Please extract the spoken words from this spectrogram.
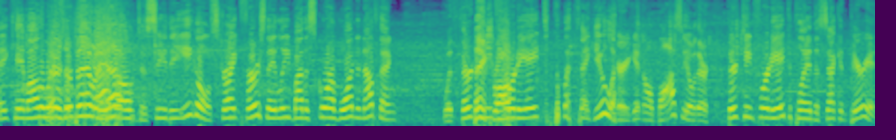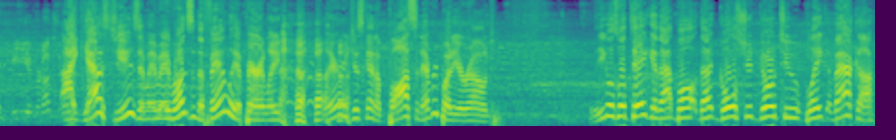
They came all the way There's the family, Chicago to see the Eagles strike first. They lead by the score of one to nothing with Thanks, Rob. 13:48. Thank you, Larry, getting all bossy over there. 13:48 to play in the second period. I guess, geez, it, it runs in the family apparently. Larry just kind of bossing everybody around. The Eagles will take it. That ball, that goal should go to Blake Vaca,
